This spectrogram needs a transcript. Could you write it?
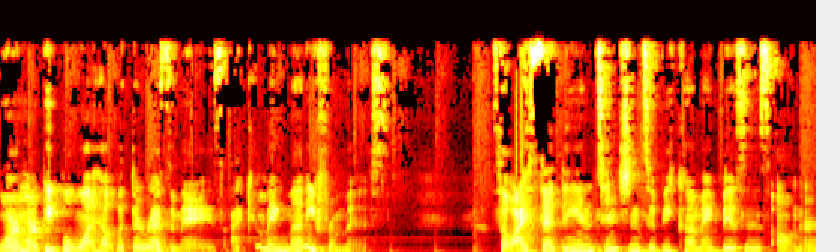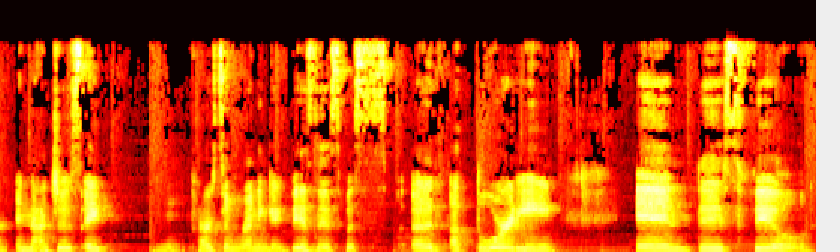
more and more people want help with their resumes. I can make money from this. So I set the intention to become a business owner and not just a person running a business, but an authority in this field.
